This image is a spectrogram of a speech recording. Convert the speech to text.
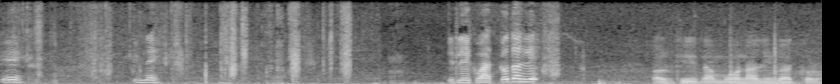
એ એમ નહીં. એટલે એક વાત કહો તો લે. અરખી રીતના મોન આલીને વાત કરો.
